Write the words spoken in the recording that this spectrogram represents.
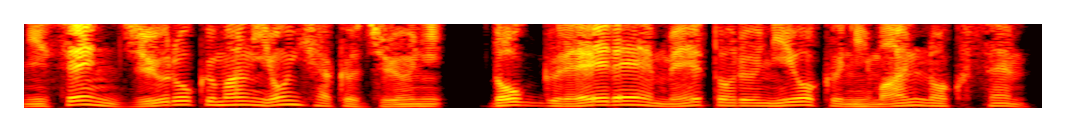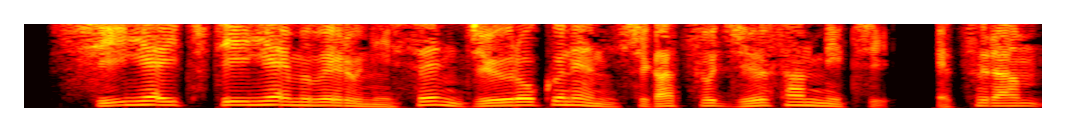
2016万412、ドッグ00メートル2億2万6000、CHTML2016 年4月13日、閲覧。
